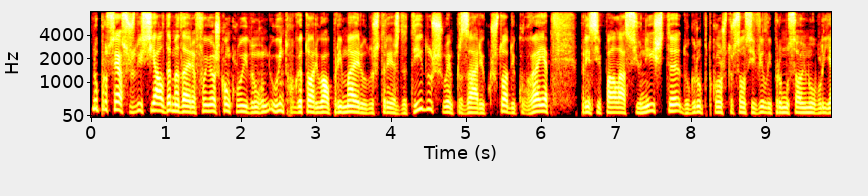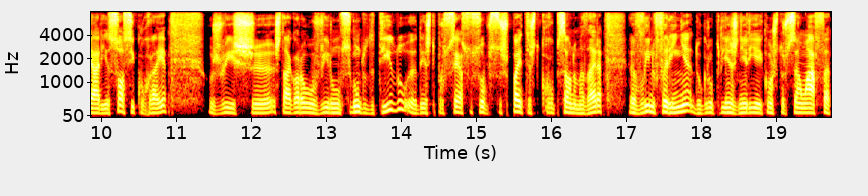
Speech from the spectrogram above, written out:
No processo judicial da Madeira foi hoje concluído o interrogatório ao primeiro dos três detidos, o empresário Custódio Correia, principal acionista do Grupo de Construção Civil e Promoção Imobiliária Sócio Correia. O juiz eh, está agora a ouvir um segundo detido eh, deste processo sobre suspeitas de corrupção na Madeira, Avelino Farinha, do Grupo de Engenharia e Construção AFA.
